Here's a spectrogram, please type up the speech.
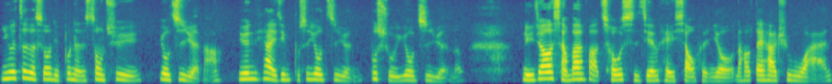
因为这个时候你不能送去幼稚园啊。因为他已经不是幼稚园，不属于幼稚园了，你就要想办法抽时间陪小朋友，然后带他去玩。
